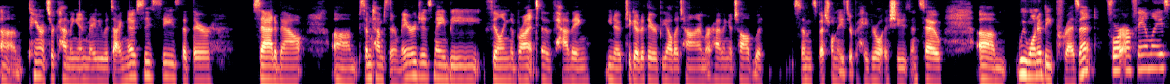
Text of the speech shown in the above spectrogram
um, parents are coming in maybe with diagnoses that they're sad about Um, sometimes their marriages may be feeling the brunt of having, you know, to go to therapy all the time or having a child with some special needs or behavioral issues. And so um, we want to be present for our families,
